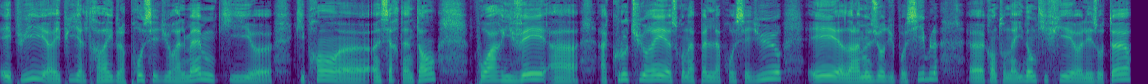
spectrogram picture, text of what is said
Et puis, euh, et puis il y a le travail de la procédure elle-même qui, euh, qui prend euh, un certain temps pour arriver à, à clôturer ce qu'on appelle la procédure et, dans la mesure du possible, quand on a identifié les auteurs,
